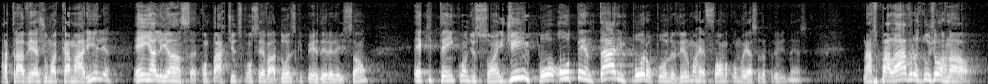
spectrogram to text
através de uma camarilha, em aliança com partidos conservadores que perderam a eleição, é que tem condições de impor ou tentar impor ao povo brasileiro uma reforma como essa da Previdência. Nas palavras do jornal,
